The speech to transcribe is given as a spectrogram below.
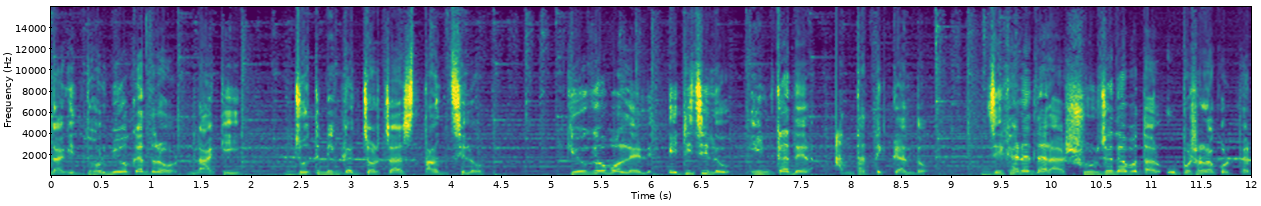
নাকি ধর্মীয় কেন্দ্র, নাকি জ্যোতির্বিজ্ঞান চর্চার স্থান ছিল। কেউ কেউ বলেন এটি ছিল ইনকাদের আধ্যাত্মিক কেন্দ্র, যেখানে তারা সূর্য দেবতার উপাসনা করতেন।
